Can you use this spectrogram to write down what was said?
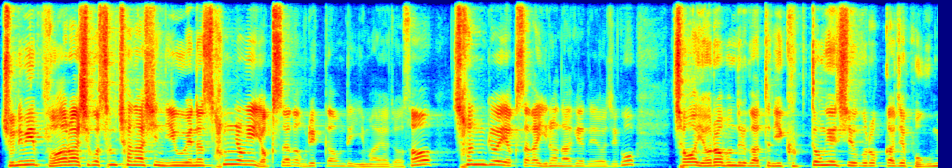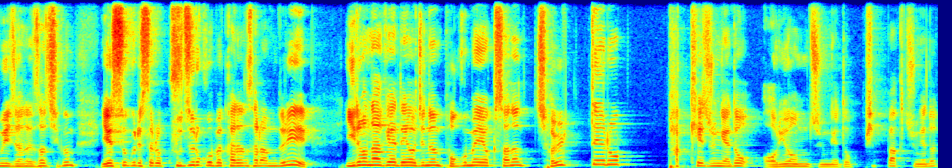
주님이 부활하시고 승천하신 이후에는 성령의 역사가 우리 가운데 임하여져서 선교의 역사가 일어나게 되어지고 저와 여러분들 같은 이 극동의 지역으로까지 복음이 전해서 지금 예수 그리스도를 구주로 고백하는 사람들이 일어나게 되어지는 복음의 역사는 절대로 박해 중에도 어려움 중에도 핍박 중에도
